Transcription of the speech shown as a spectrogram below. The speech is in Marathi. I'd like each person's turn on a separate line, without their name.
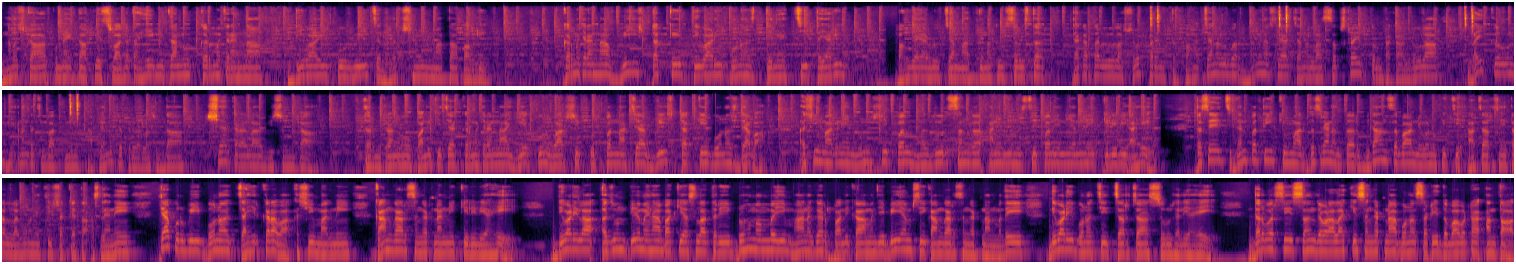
नमस्कार. पुन्हा एकदा आपले स्वागत आहे. मित्रांनो कर्मचाऱ्यांना दिवाळीपूर्वीच लक्ष्मी माता पावली. कर्मचाऱ्यांना वीस टक्के दिवाळी बोनस देण्याची तयारी. पाहूया या व्हिडिओच्या माध्यमातून सविस्तर. त्याकरता व्हिडिओला शेवटपर्यंत पहा. चॅनलवर नवीन असल्यास चॅनलला सबस्क्राईब करून टाका. व्हिडिओला लाईक करून ही आनंदाची बातमी आपल्या मित्रपरिवाराला सुद्धा शेअर करायला विसरू नका. तर मित्रांनो पालिकेच्या कर्मचाऱ्यांना एकूण वार्षिक उत्पन्नाच्या वीस टक्के बोनस द्यावा अशी मागणी म्युनिसिपल मजदूर संघ आणि म्युनिसिपल युनियनने केलेली आहे. तसेच गणपती किंवा दसऱ्यानंतर विधानसभा निवडणुकीची आचारसंहिता लागवण्याची शक्यता असल्याने त्यापूर्वी बोनस जाहीर करावा अशी मागणी कामगार संघटनांनी केलेली आहे. दिवाळीला अजून दीड महिना बाकी असला तरी बृहमुंबई महानगरपालिका म्हणजे बी एम सी कामगार संघटनांमध्ये दिवाळी बोनसची चर्चा सुरू झाली आहे. दरवर्षी सण जवळ आला की संघटना बोनससाठी दबावटा आणतात.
